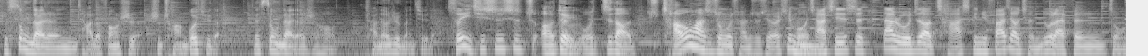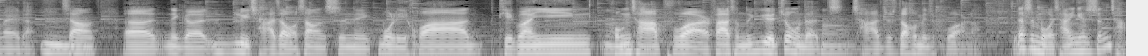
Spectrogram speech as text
是宋代人饮茶的方式是传过去的，在宋代的时候传到日本去的。所以其实是哦，对，我知道茶文化是中国传出去的，而且抹茶其实是、大家如果知道茶是根据发酵程度来分种类的，嗯像呃那个绿茶再往上是那茉莉花、铁观音、嗯红茶、普洱，发酵程度越重的嗯茶就是到后面是普洱了。但是抹茶应该是生茶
